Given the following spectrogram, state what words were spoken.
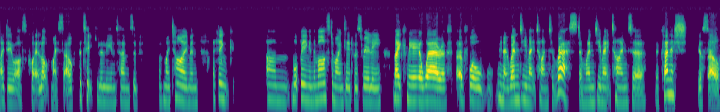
i do ask quite a lot of myself particularly in terms of of my time. And i think um, what being in the mastermind did was really make me aware of of well you know when do you make time to rest and when do you make time to replenish yourself?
